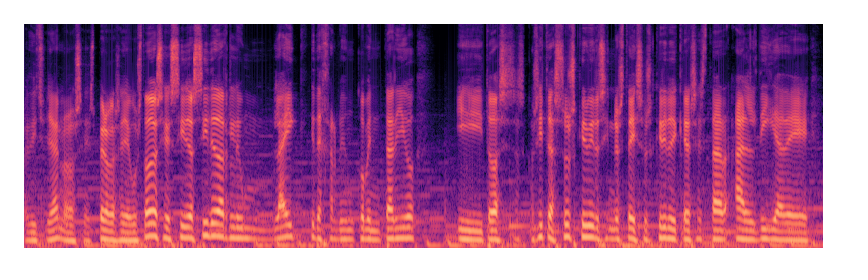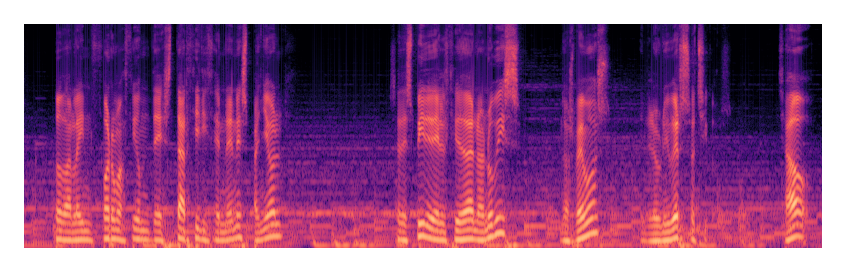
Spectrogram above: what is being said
he dicho ya, no lo sé, espero que os haya gustado, si ha sido así, darle un like, dejarme un comentario y todas esas cositas, suscribiros si no estáis suscritos y queréis estar al día de toda la información de Star Citizen en español. Se despide del ciudadano Anubis, nos vemos en el universo chicos. Chao.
